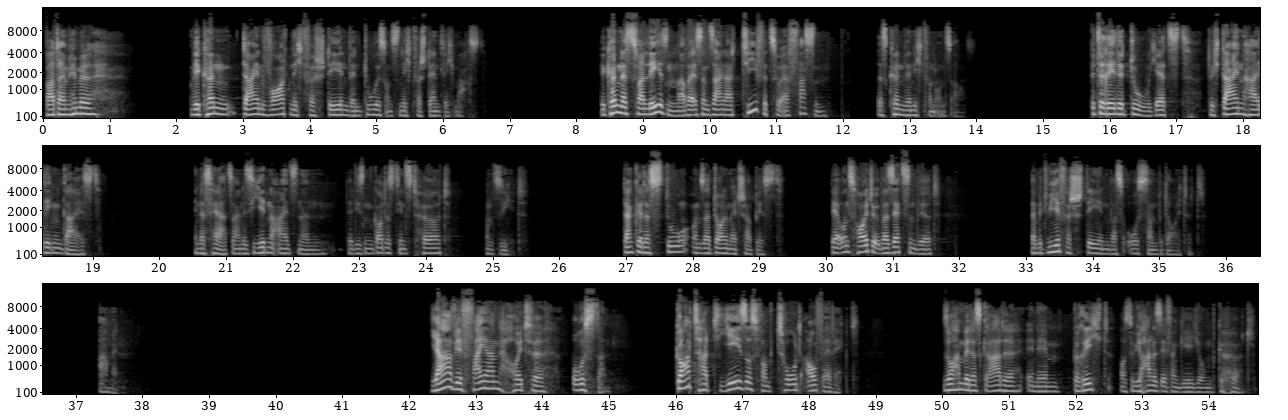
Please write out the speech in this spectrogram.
Vater im Himmel, wir können dein Wort nicht verstehen, wenn du es uns nicht verständlich machst. Wir können es zwar lesen, aber es in seiner Tiefe zu erfassen, das können wir nicht von uns aus. Bitte rede du jetzt durch deinen Heiligen Geist in das Herz eines jeden Einzelnen, der diesen Gottesdienst hört und sieht. Danke, dass du unser Dolmetscher bist, der uns heute übersetzen wird, damit wir verstehen, was Ostern bedeutet. Amen. Ja, wir feiern heute Ostern. Gott hat Jesus vom Tod auferweckt. So haben wir das gerade in dem Bericht aus dem Johannesevangelium gehört.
